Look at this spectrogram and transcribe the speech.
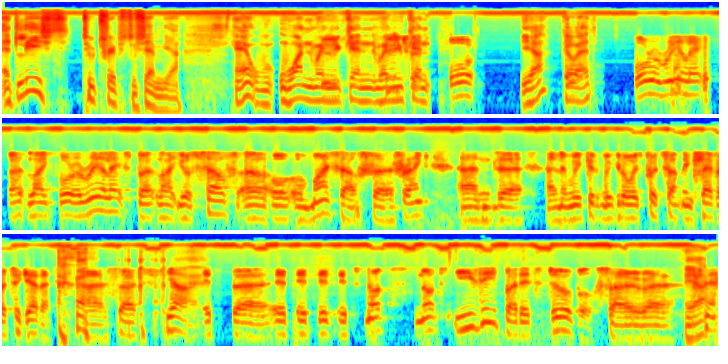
at least two trips to Zambia. Yeah, one when you can when you can. Yeah, go ahead. Or a real expert like or a real expert like yourself uh, or, or myself, uh, Frank, and uh, and then we could we could always put something clever together. Uh, so yeah, it's uh, it, it, it it's not not easy, but it's doable. So uh, Yeah,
